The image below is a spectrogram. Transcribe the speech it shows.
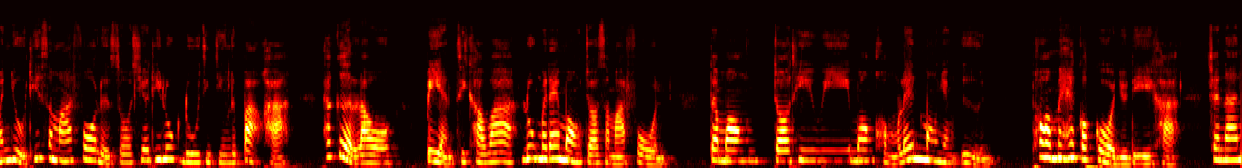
มันอยู่ที่สมาร์ทโฟนหรือโซเชียลที่ลูกดูจริง ๆ หรือเปล่าคะ ถ้าเกิดเราเปลี่ยนสิคะว่าลูกไม่ได้มองจอสมาร์ทโฟน แต่มองจอทีวี มองของเล่นมองอย่างอื่น พ่อแม่ก็โกรธอยู่ดีค่ะ ฉะนั้น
